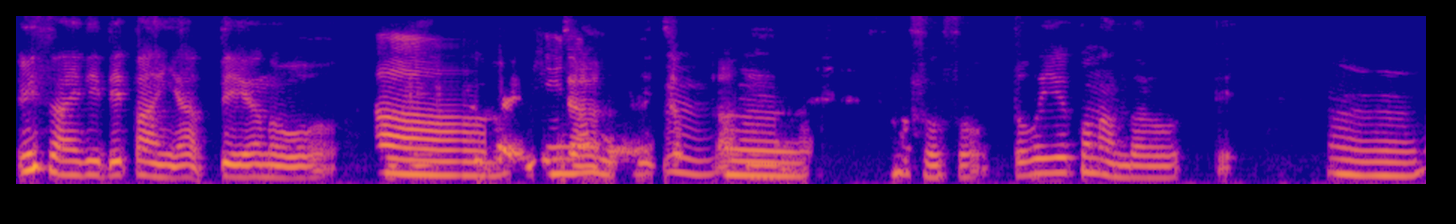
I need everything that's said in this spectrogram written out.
ミス ID 出たんやっていうのを見ちゃった。ううんうそうそう。どういう子なんだろうって。うんうん。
